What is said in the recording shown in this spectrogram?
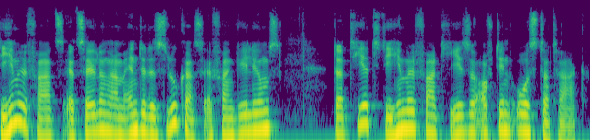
Die Himmelfahrtserzählung am Ende des Lukas-Evangeliums datiert die Himmelfahrt Jesu auf den Ostertag,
